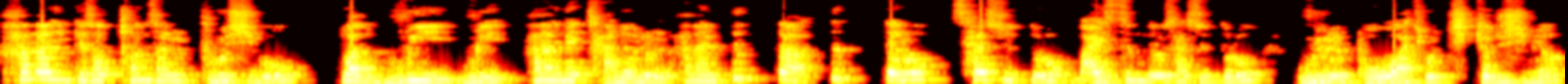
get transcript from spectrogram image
하나님께서 천사를 부르시고 또한 우리, 우리, 하나님의 자녀를 하나님 뜻다, 뜻대로 살 수 있도록, 말씀대로 살 수 있도록 우리를 보호하시고 지켜주시며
